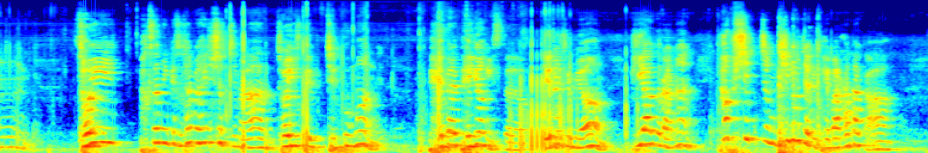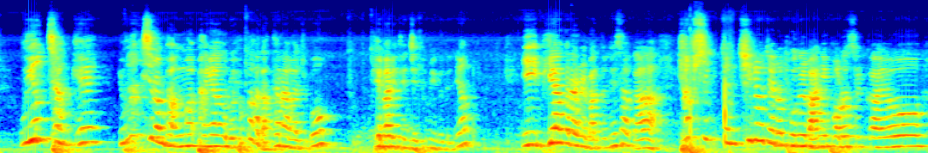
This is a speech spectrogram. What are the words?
음, 저희 박사님께서 설명해 주셨지만 저희 제- 제품은 배달 배경이 있어요. 예를 들면 비아그라는 협심증 치료제를 개발하다가 우연찮게 요상실험 방- 방향으로 효과가 나타나가지고 개발이 된 제품이거든요. 이 비아그라를 만든 회사가 협심증 치료제로 돈을 많이 벌었을까요?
